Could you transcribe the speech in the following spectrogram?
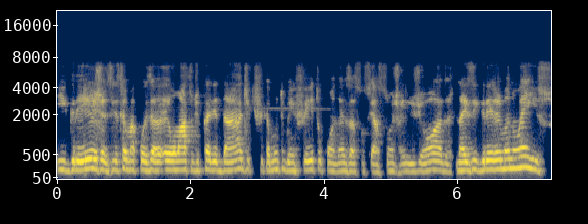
e igrejas, isso é uma coisa, é um ato de caridade que fica muito bem feito com as associações religiosas, nas igrejas, mas não é isso.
